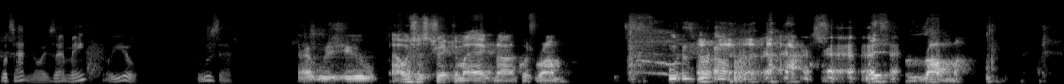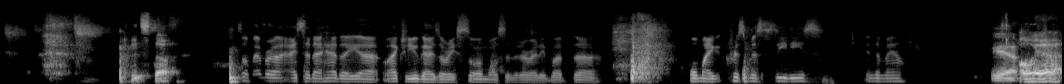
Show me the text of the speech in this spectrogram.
What's that noise? Is that me or you? Who's that? That was you. I was just drinking my eggnog with rum. What's wrong? with rum. Good stuff. So remember, I said I had a. Uh, well, actually, you guys already saw most of it already, but uh, all my Christmas CDs in the mail. yeah. Oh yeah.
